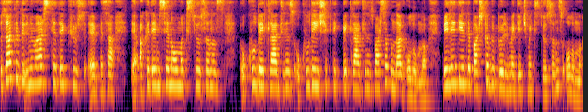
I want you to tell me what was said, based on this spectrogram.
Özellikle de üniversitede kürs e, mesela e, akademisyen olmak istiyorsanız okul beklentiniz, okul değişiklik beklentiniz varsa bunlar olumlu. Belediyede başka bir bölüme geçmek istiyorsanız olumlu.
